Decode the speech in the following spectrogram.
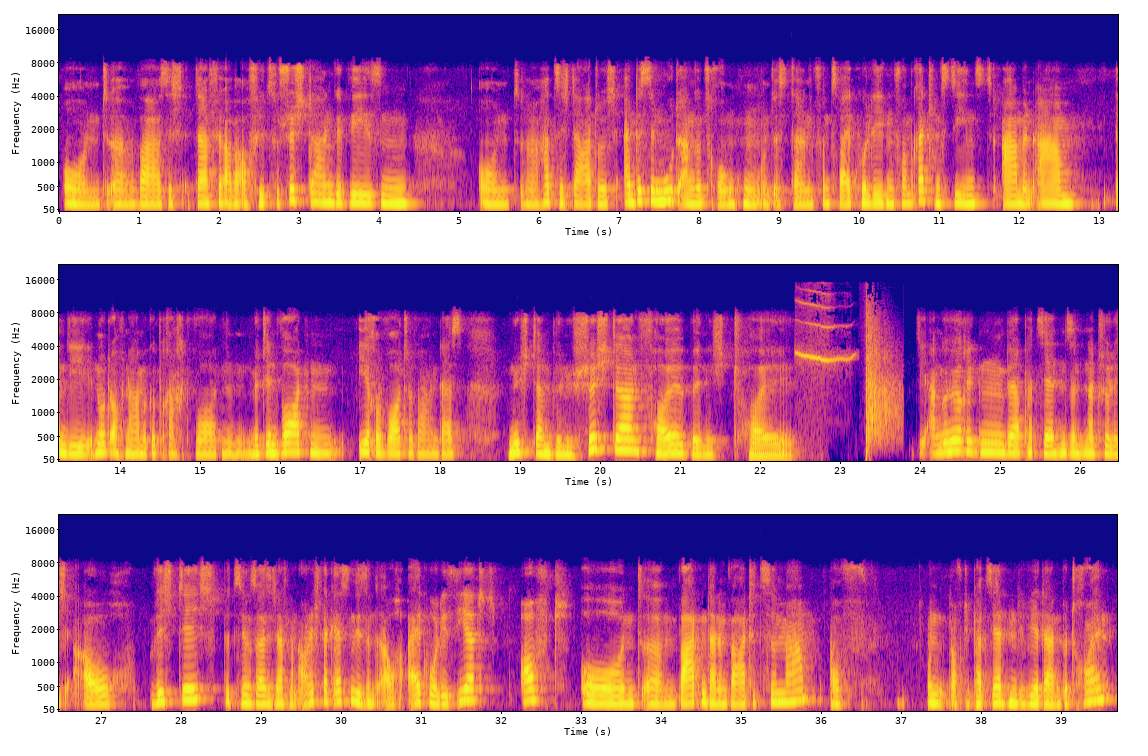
und äh, war sich dafür aber auch viel zu schüchtern gewesen und äh, hat sich dadurch ein bisschen Mut angetrunken und ist dann von zwei Kollegen vom Rettungsdienst Arm in Arm in die Notaufnahme gebracht worden mit den Worten, ihre Worte waren das, nüchtern bin ich schüchtern, voll bin ich toll. Die Angehörigen der Patienten sind natürlich auch wichtig, beziehungsweise darf man auch nicht vergessen, die sind auch alkoholisiert oft und ähm, warten dann im Wartezimmer auf, und auf die Patienten, die wir dann betreuen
